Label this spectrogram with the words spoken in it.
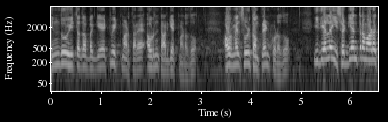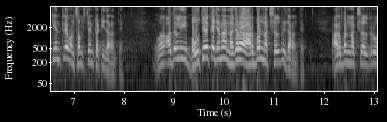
ಹಿಂದೂ ಹಿತದ ಬಗ್ಗೆ ಟ್ವೀಟ್ ಮಾಡ್ತಾರೆ ಅವ್ರನ್ನ ಟಾರ್ಗೆಟ್ ಮಾಡೋದು. ಅವ್ರ ಮೇಲೆ ಸುಳ್ಳು ಕಂಪ್ಲೇಂಟ್ ಕೊಡೋದು. ಇದೆಲ್ಲ ಈ ಷಡ್ಯಂತ್ರ ಮಾಡೋಕ್ಕೆ ಅಂತಲೇ ಒಂದು ಸಂಸ್ಥೆನ ಕಟ್ಟಿದ್ದಾರಂತೆ ಅದರಲ್ಲಿ ಬಹುತೇಕ ಜನ ನಗರ ಅರ್ಬನ್ ನಕ್ಸಲ್ರು ಇದ್ದಾರಂತೆ ಅರ್ಬನ್ ನಕ್ಸಲ್ರು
